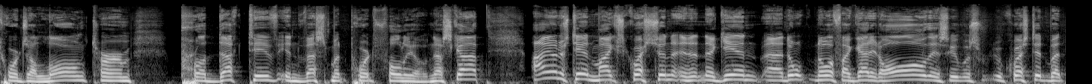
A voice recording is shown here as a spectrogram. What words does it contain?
towards a long-term productive investment portfolio. Now, Scott, I understand Mike's question, and again, I don't know if I got it all as it was requested, but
